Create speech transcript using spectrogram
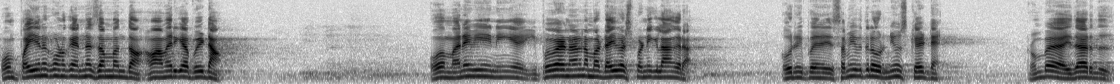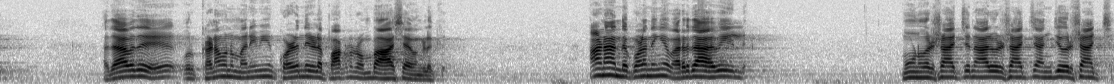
உன் பையனுக்கு உனக்கு என்ன சம்பந்தம்? அவன் அமெரிக்கா போயிட்டான். ஓ மனைவி நீங்கள் இப்போ வேணாலும் நம்ம டைவர்ஸ் பண்ணிக்கலாங்கிறா ஒரு இப்போ சமீபத்தில் ஒரு நியூஸ் கேட்டேன். ரொம்ப இதாக இருந்தது. அதாவது ஒரு கணவன் மனைவியும் குழந்தைகளை பார்க்கணும் ரொம்ப ஆசை அவங்களுக்கு. ஆனால் அந்த குழந்தைங்க வரதாகவே இல்லை. மூணு வருஷம் ஆச்சு நாலு வருஷம் ஆச்சு அஞ்சு வருஷம் ஆச்சு.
